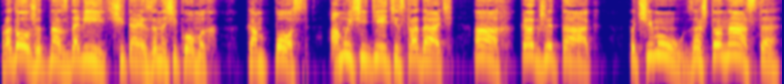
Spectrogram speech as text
Продолжит нас давить, считая за насекомых. Компост, а мы сидеть и страдать. Ах, как же так? Почему? За что нас-то?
